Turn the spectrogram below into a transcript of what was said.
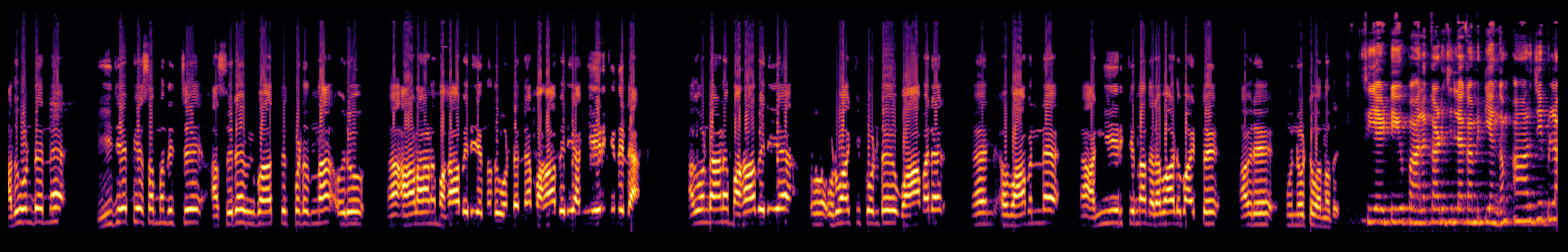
അതുകൊണ്ട് തന്നെ ബി ജെ പിയെ സംബന്ധിച്ച് അസുര വിഭാഗത്തിൽപ്പെടുന്ന ഒരു ആളാണ് മഹാബലി എന്നതുകൊണ്ട് തന്നെ മഹാബലി അംഗീകരിക്കുന്നില്ല. അതുകൊണ്ടാണ് മഹാബലിയെ ഒഴിവാക്കിക്കൊണ്ട് വാമന വാമനെ അംഗീകരിക്കുന്ന നിലപാടുമായിട്ട് അവർ മുന്നോട്ട് വന്നത്. C I T U Palakkad ജില്ലാ കമ്മിറ്റി അംഗം ആർ ജെ പിള്ള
